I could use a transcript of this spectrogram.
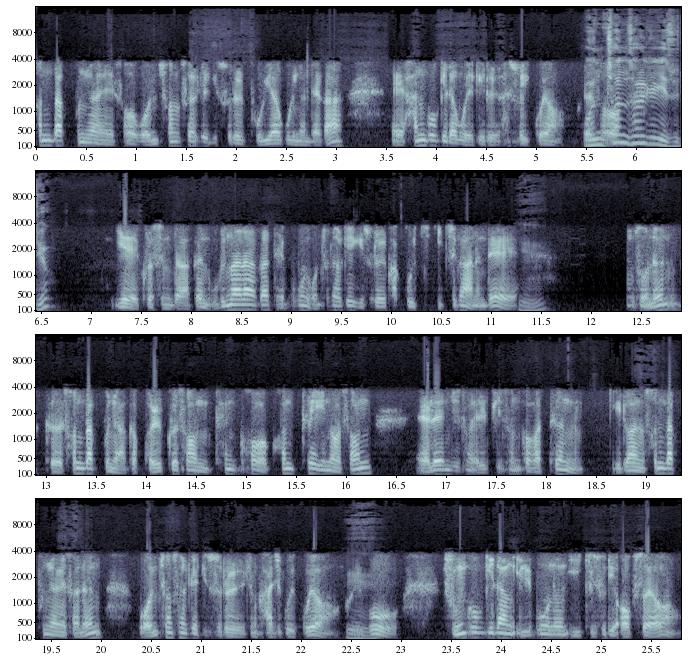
선박 분야에서 원천 설계 기술을 보유하고 있는 데가 예, 한국이라고 얘기를 할 수 있고요. 원천 설계 기술이요? 예, 그렇습니다. 그러니까 우리나라가 대부분 원천 설계 기술을 갖고 있, 지가 않은데 예. 우선은 그 선박 분야, 그러니까 벌크선, 탱커, 컨테이너선, LNG선, LP선과 같은 이러한 선박 분야에서는 원천 설계 기술을 좀 가지고 있고요. 그리고 중국이랑 일본은 이 기술이 없어요.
